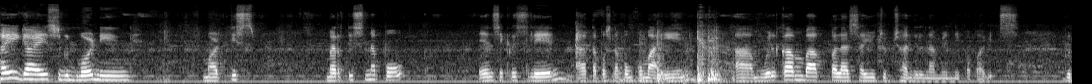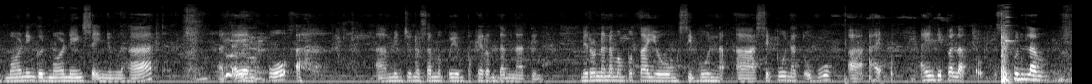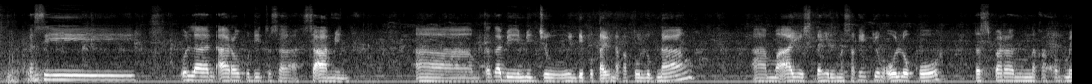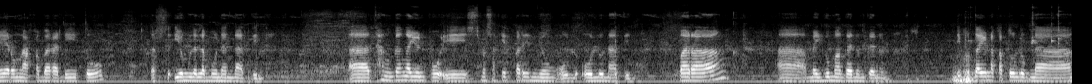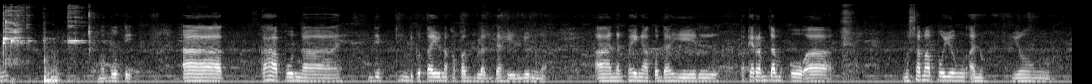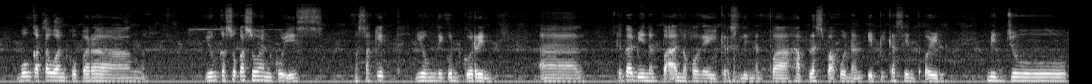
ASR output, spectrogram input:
Hi guys, good morning. Martis Martis na po. Ayan si Chrislyn, at tapos na pong kumain. Um, welcome back pala sa YouTube channel namin ni Papa Bits. Good morning, good morning sa inyong lahat. At ayan po, ah, ah, medyo masama po yung pakiramdam natin. Meron na naman po tayong sibun, ah, sipon at ubo. Ah, ay, ay, hindi pala, sipon lang. Kasi ulan araw po dito sa sa amin. Um, kagabi medyo hindi po tayo nakatulog ng ah, maayos dahil masakit yung ulo ko. Tapos parang nakaka mayroong nakabara dito. Tapos yung lalamunan natin. At hanggang ngayon po is masakit pa rin yung ulo, ulo natin. Parang ah, may gumaganon-ganon. Hindi po tayo nakatulog ng mabuti. At kahapon na hindi, hindi po tayo nakapag-vlog dahil yun nga. ah, nagpahinga ako dahil pakiramdam ko ah, masama po yung ano, yung buong katawan ko parang yung kasukasuhan ko is masakit yung likod ko rin. Ah, kagabi nagpaano ko kay Chrislyn, nagpa-haplas pa ako ng Epicacent oil. Medyo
